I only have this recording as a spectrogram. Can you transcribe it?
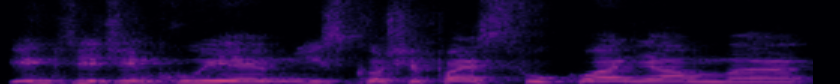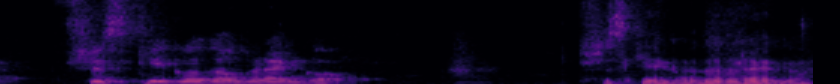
Pięknie dziękuję, nisko się Państwu kłaniam. e, Wszystkiego dobrego. Wszystkiego dobrego.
